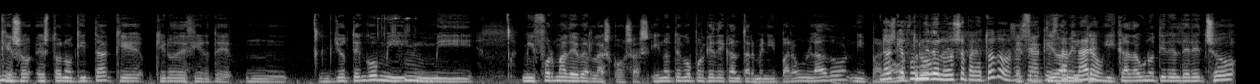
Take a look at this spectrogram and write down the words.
que eso, esto no quita que, quiero decirte, mm, yo tengo mi, mm. mi, mi, forma de ver las cosas y no tengo por qué decantarme ni para un lado ni para otro. No, es que fue muy doloroso para todos, o sea, que está claro. Y cada uno tiene el derecho,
